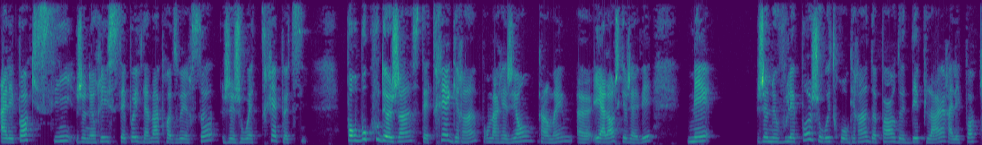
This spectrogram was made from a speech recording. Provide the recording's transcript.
à l'époque, si je ne réussissais pas évidemment à produire ça, je jouais très petit. Pour beaucoup de gens, c'était très grand pour ma région quand même euh, et à l'âge que j'avais, mais je ne voulais pas jouer trop grand de peur de déplaire à l'époque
